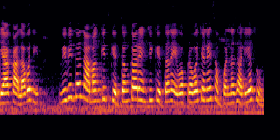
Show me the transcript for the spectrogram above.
या कालावधीत विविध नामांकित कीर्तनकार यांची कीर्तने व प्रवचने संपन्न झाली असून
